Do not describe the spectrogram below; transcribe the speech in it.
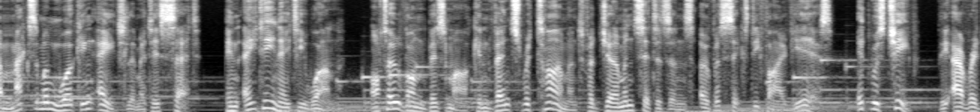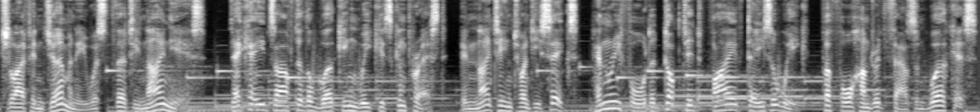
a maximum working age limit is set. In 1881, Otto von Bismarck invents retirement for German citizens over 65 years. It was cheap the average life in Germany was 39 years, decades after the working week is compressed. In 1926, Henry Ford adopted five days a week for 400,000 workers.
